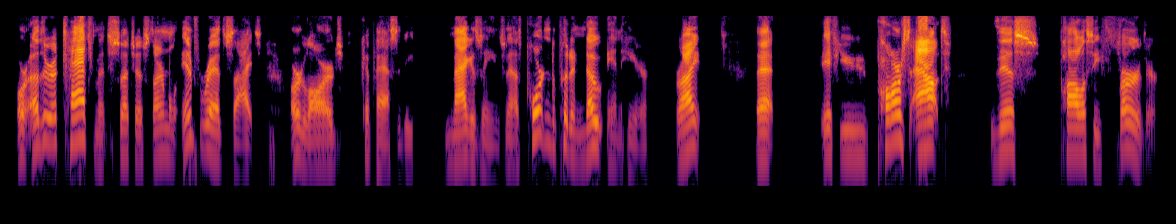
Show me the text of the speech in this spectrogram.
or other attachments such as thermal infrared sights or large capacity magazines. Now, it's important to put a note in here, right? That if you parse out this policy further,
